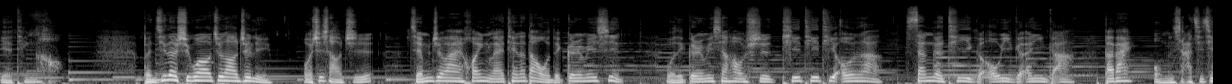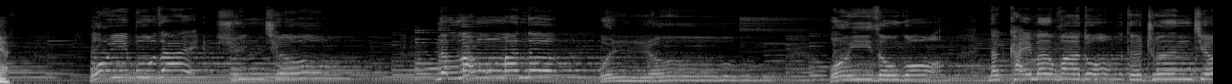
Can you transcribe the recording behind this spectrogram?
也挺好。本期的时光就到这里，我是小直。节目之外，欢迎来添加到我的个人微信，我的个人微信号是 t t t o n r，三个 t 一个 o 一个 n 一个 r。拜拜，我们下期见。我已不再寻求那浪漫的温柔，我已走过那开满花朵的春秋，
